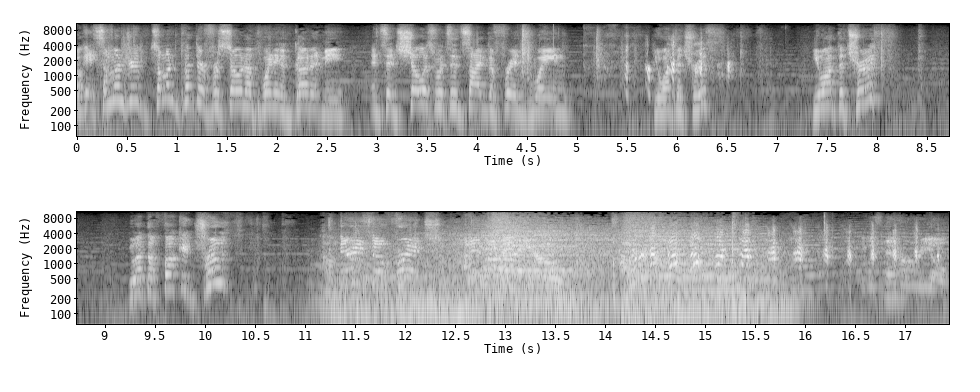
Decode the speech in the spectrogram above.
Okay, someone drew, someone put their persona pointing a gun at me and said, "Show us what's inside the fridge, Wayne." You want the truth? You want the truth? You want the fucking truth? Oh, there no. is no fridge. I lied. It was never real.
